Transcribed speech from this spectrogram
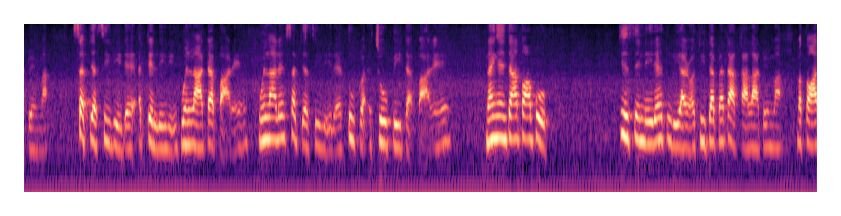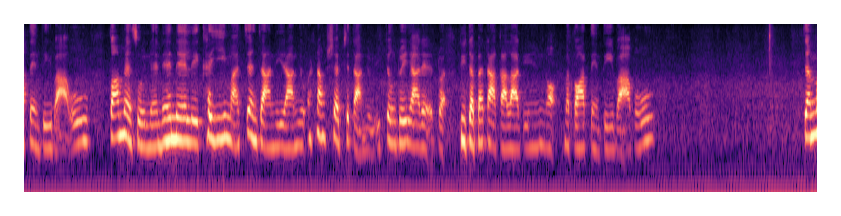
အတွင်းမှာဆက်ပျက်စီးတွေတဲ့အစ်စ်လေးတွေဝင်လာတတ်ပါတယ်ဝင်လာတဲ့ဆက်ပျက်စီးတွေတဲ့သူ့အတွက်အကျိုးပေးတတ်ပါတယ်နိုင်ငံခြားသွားဖို့ပြင်ဆင်နေတဲ့သူတွေကတော့ဒီတပတ်တာကာလအတွင်းမှာမသွားသင့်သေးပါဘူး သွားမယ်ဆိုရင်လည်းနည်းနည်းလေးခရီးမှာကြံ့ကြာနေတာမျိုးအနှောက်အယှက်ဖြစ်တာမျိုးကြီးကြုံတွေ့ရတဲ့အတွက်ဒီတပတ်တာကာလတွင်တော့မသွားသင့်သေးပါဘူးကျမ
